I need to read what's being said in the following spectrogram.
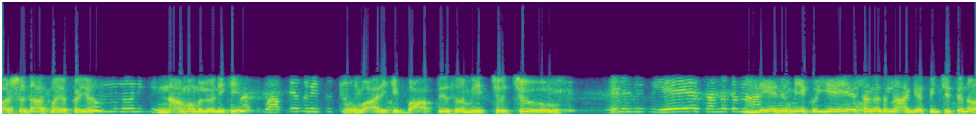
పరిశుద్ధాత్మ యొక్కయు నామములోనికి నామములోనికి బాప్తిజం ఇచ్చు వారికి బాప్తిజం ఇచ్చొచ్చు నేను మీకు ఏ ఏ సంగతులను నేను మీకు ఏ ఏ సంగతులను ఆజ్ఞాపించుతునో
